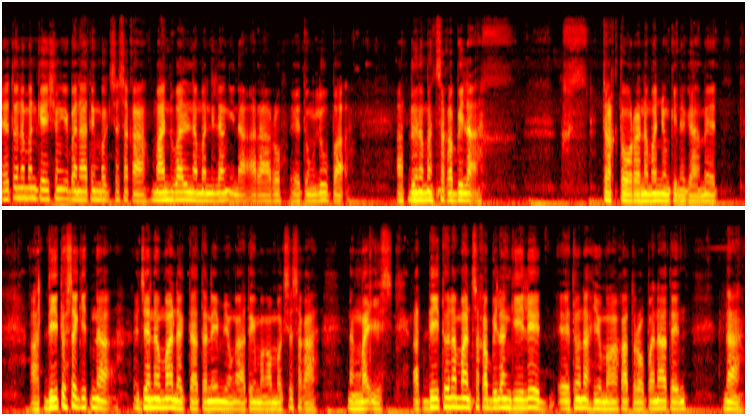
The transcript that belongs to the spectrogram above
Ito naman guys yung iba nating magsasaka, manual naman nilang inaararo itong lupa at doon naman sa kabila traktora naman yung kinagamit. At dito sa gitna, dyan naman nagtatanim yung ating mga magsasaka ng mais. At dito naman sa kabilang gilid, ito na yung mga katropa natin na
